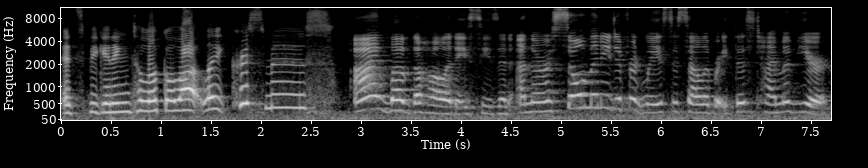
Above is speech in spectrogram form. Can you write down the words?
It's beginning to look a lot like Christmas. I love the holiday season, and there are so many different ways to celebrate this time of year,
